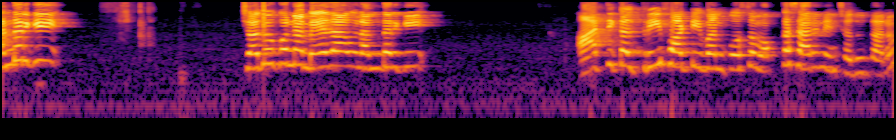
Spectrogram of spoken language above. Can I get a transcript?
అందరికీ చదువుకున్న మేధావులందరికీ ఆర్టికల్ త్రీ ఫార్టీ వన్ కోసం ఒక్కసారి నేను చదువుతాను.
